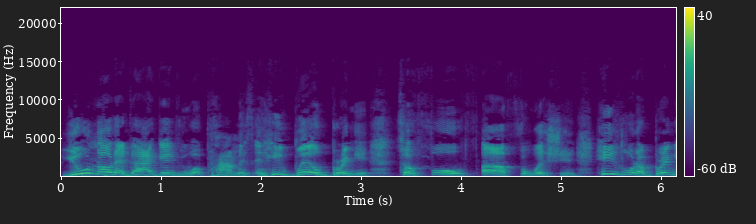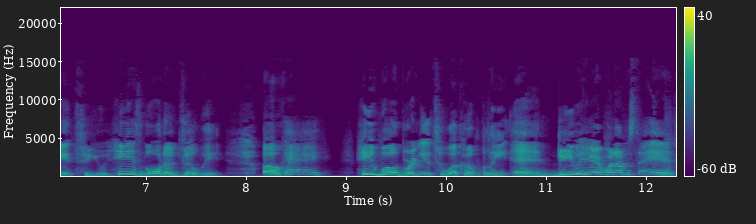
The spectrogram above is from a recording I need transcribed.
You know that God gave you a promise, and He will bring it to full uh, fruition. He's gonna bring it to you. He's gonna do it. Okay? He will bring it to a complete end. Do you hear what I'm saying?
